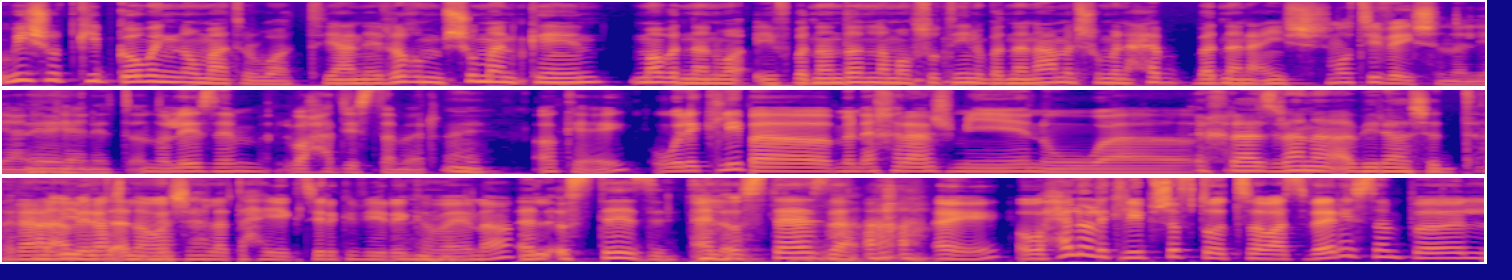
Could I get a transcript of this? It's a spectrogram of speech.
we should keep going no matter what يعني رغم شو ما كان ما بدنا نوقف بدنا نضلنا مبسوطين وبدنا نعمل شو بنحب بدنا نعيش. motivational يعني إيه. كانت إنه لازم الواحد يستمر. إيه. okay. والكليب آه، من إخراج مين؟ و إخراج رنا أبي راشد رنا أبي حبيبة راسنا قلبي. وجه لها تحية كثير كبيرة كمان. الأستاذة. الأستاذة. اي وحلو الكليب شفته. it's very simple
